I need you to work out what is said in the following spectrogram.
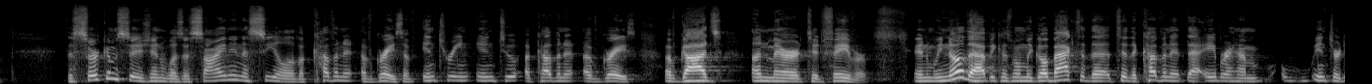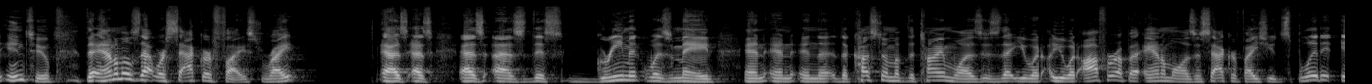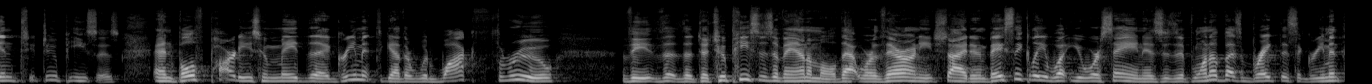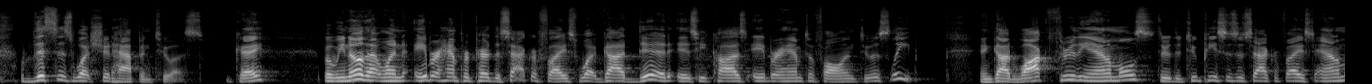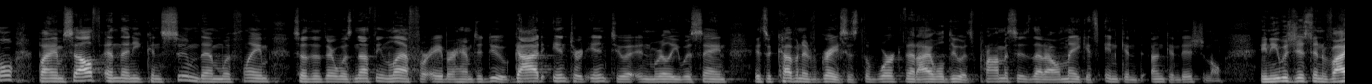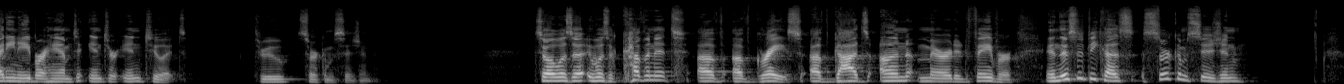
The circumcision was a sign and a seal of a covenant of grace, of entering into a covenant of grace, of God's unmerited favor. And we know that because when we go back to the, to the covenant that Abraham entered into, the animals that were sacrificed, right? as, as, as, as this agreement was made and, and, and the, the custom of the time was is that you would, you would offer up an animal as a sacrifice you'd split it into two pieces and both parties who made the agreement together would walk through the, the, the, the, two pieces of animal that were there on each side. And basically, what you were saying is, is if one of us break this agreement, this is what should happen to us. Okay? But we know that when Abraham prepared the sacrifice, what God did is he caused Abraham to fall into a sleep. And God walked through the animals, through the two pieces of sacrificed animal by himself, and then he consumed them with flame so that there was nothing left for Abraham to do. God entered into it and really was saying, It's a covenant of grace. It's the work that I will do. It's promises that I'll make. It's unconditional. And he was just inviting Abraham to enter into it through circumcision. So it was a, it was a covenant of, of grace, of God's unmerited favor. And this is because circumcision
